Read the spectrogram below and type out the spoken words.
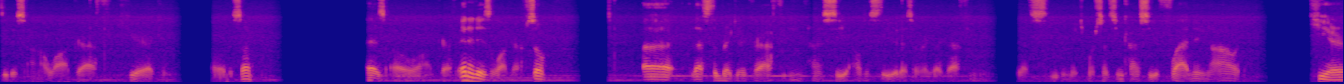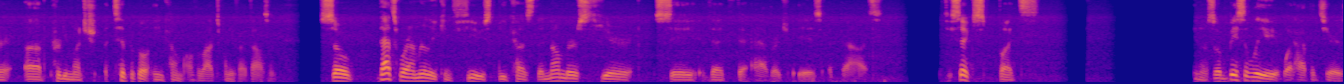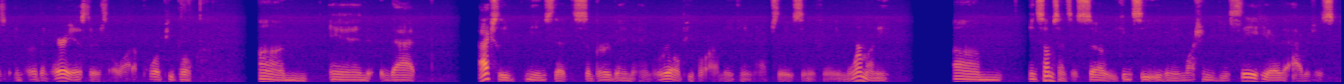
do this on a log graph here. I can follow this up as a log graph, and it is a log graph. So uh, that's the regular graph. You can kind of see. I'll just leave it as a regular graph. That's even makes more sense. You can kind of see it flattening out here. Uh, pretty much a typical income of about twenty-five thousand. So that's where I'm really confused because the numbers here say that the average is about 56, but you know, so basically what happens here is in urban areas there's a lot of poor people, um, and that actually means that suburban and rural people are making actually significantly more money um, in some senses. So you can see even in Washington D.C. here the average is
